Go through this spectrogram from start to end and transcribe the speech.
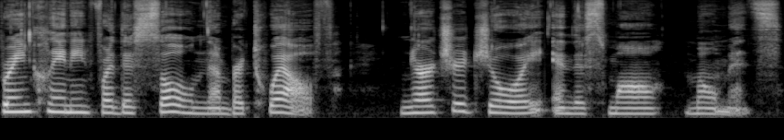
Spring Cleaning for the Soul, number 12. Nurture joy in the small moments.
